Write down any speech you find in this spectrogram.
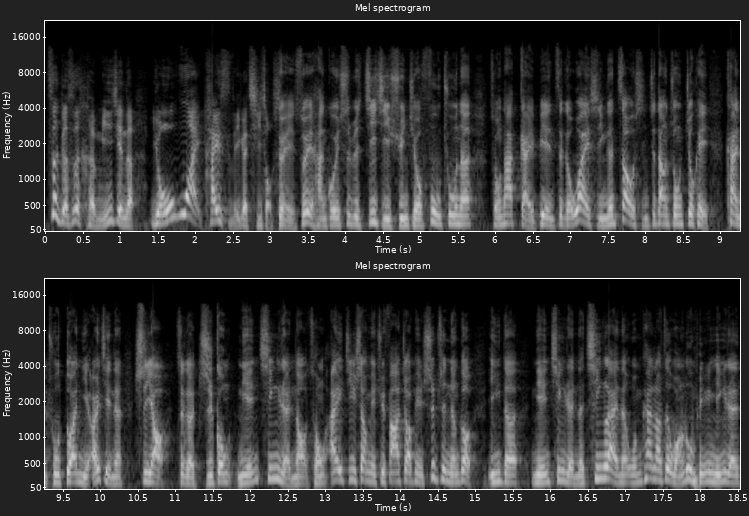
这个是很明显的由外开始的一个起手式。对，所以韩国瑜是不是积极寻求付出呢？从他改变这个外形跟造型这当中就可以看出端倪，而且呢是要这个职工年轻人哦，从 IG 上面去发照片，是不是能够赢得年轻人的青睐呢？我们看。看到这网络名名人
